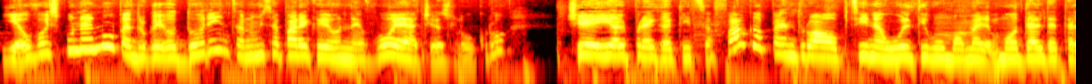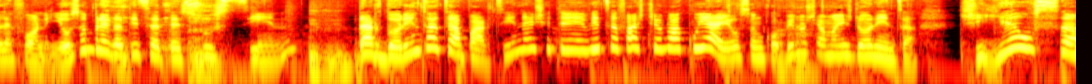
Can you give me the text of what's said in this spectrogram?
Eu voi spune nu, pentru că e o dorință, nu mi se pare că e o nevoie acest lucru ce e el pregătit să facă pentru a obține ultimul model de telefon. Eu sunt pregătit să te susțin, mhm. dar dorința ți aparține și te invit să faci ceva cu ea. Eu sunt copilul și am aici dorință. Și eu să,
